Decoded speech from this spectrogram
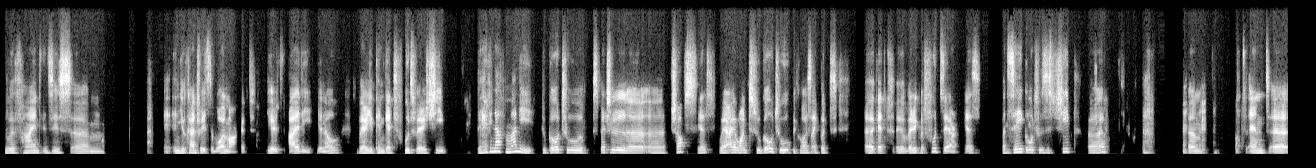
you will find in this um, in your country it's the Walmart. Here it's Aldi, you know, where you can get food very cheap. they have enough money to go to special uh, uh, shops, yes, where I want to go to because I could uh, get very good food there, yes. But mm. they go to this cheap uh, um, and uh,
